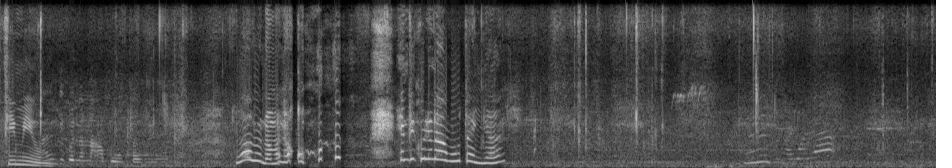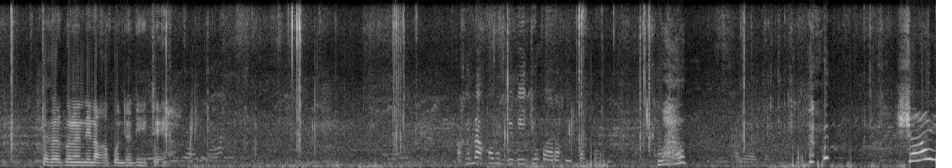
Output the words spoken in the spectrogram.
Si Mew. Ay, hindi ko na naabutan yun. Lalo naman ako. Hindi ko rin naabutan yan. Tagal ko na hindi nakapunta dito eh. Akin na ako magbibideo para kita ko. Wow! Shy!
